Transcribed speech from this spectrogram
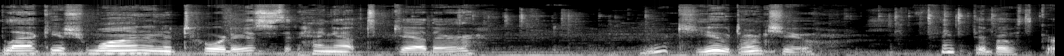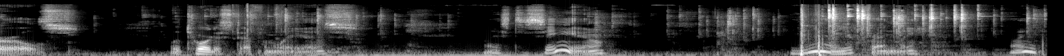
blackish one and a tortoise that hang out together. You're cute, aren't you? I think they're both girls. The tortoise definitely is. Nice to see you. Yeah, you're friendly.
